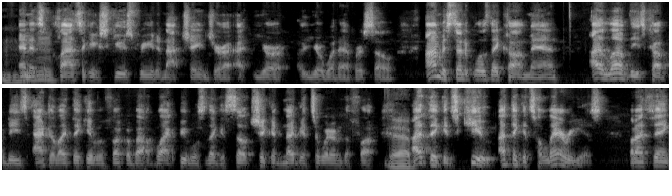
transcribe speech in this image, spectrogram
Mhm. and it's a classic excuse for you to not change your your your whatever. So i'm as cynical as they come man. I love these companies acting like they give a fuck about black people so they can sell chicken nuggets or whatever the fuck. Yeah. i think it's cute. I think it's hilarious. But i think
